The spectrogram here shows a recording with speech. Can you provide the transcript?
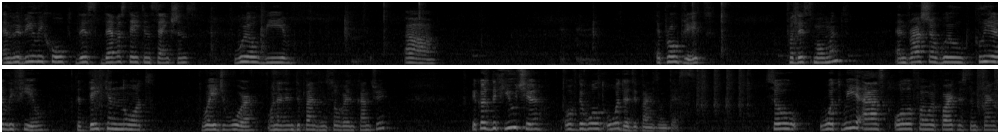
and we really hope these devastating sanctions will be uh, appropriate for this moment, and Russia will clearly feel that they cannot wage war on an independent sovereign country because the future of the world order depends on this. So what we ask all of our partners and friends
